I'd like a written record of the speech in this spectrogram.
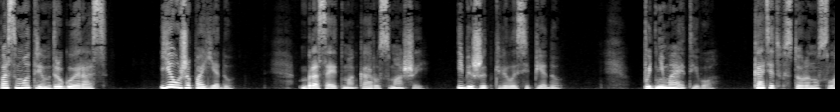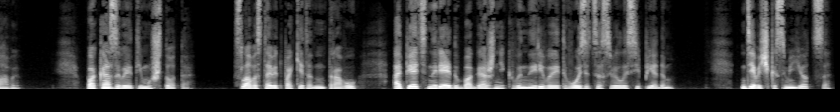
«Посмотрим в другой раз. Я уже поеду», — бросает Макару с Машей и бежит к велосипеду. Поднимает его, катит в сторону Славы. Показывает ему что-то. Слава ставит пакеты на траву, опять ныряет в багажник, выныривает, возится с велосипедом. Девочка смеется,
